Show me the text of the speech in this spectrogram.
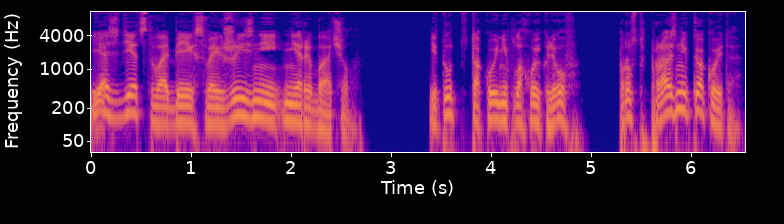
Я с детства обеих своих жизней не рыбачил. И тут такой неплохой клев. Просто праздник какой-то.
